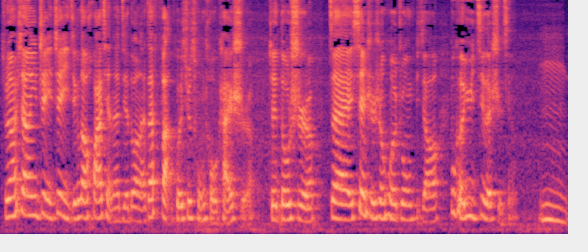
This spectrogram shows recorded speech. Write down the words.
就像像这这已经到花钱的阶段了，再返回去从头开始，这都是在现实生活中比较不可预计的事情。嗯，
